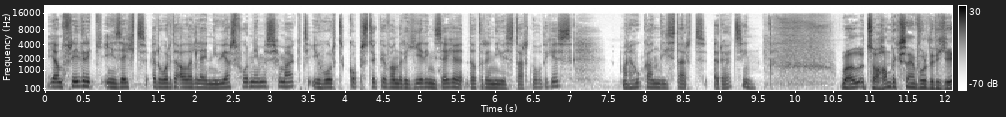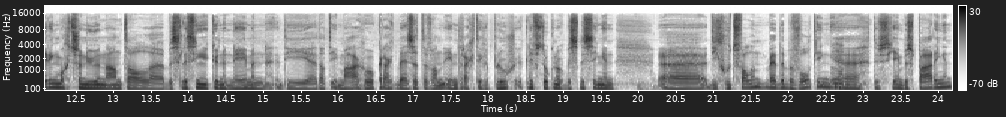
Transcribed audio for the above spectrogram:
Jan Frederik, je zegt er worden allerlei nieuwjaarsvoornemens gemaakt. Je hoort kopstukken van de regering zeggen dat er een nieuwe start nodig is. Maar hoe kan die start eruit zien? Wel, het zou handig zijn voor de regering mocht ze nu een aantal uh, beslissingen kunnen nemen die uh, dat imago kracht bijzetten van eendrachtige ploeg. Het liefst ook nog beslissingen uh, die goed vallen bij de bevolking, ja. dus geen besparingen.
